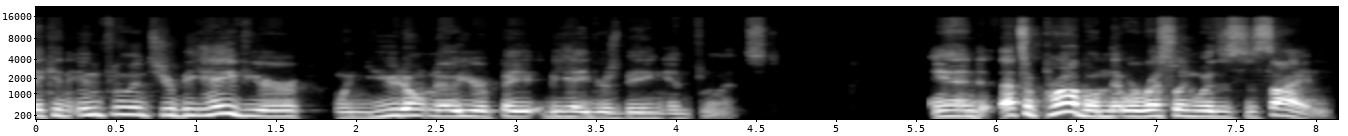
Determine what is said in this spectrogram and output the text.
they can influence your behavior when you don't know your be- behavior is being influenced. And that's a problem that we're wrestling with as society.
